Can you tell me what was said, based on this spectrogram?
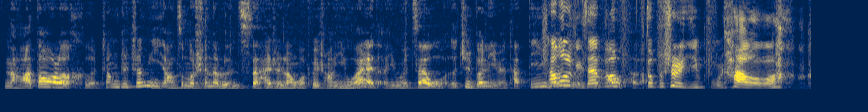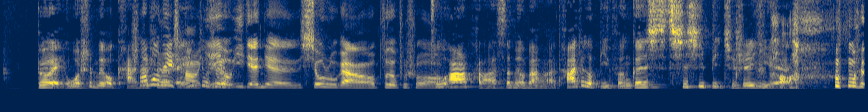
拿到了和张之臻一样这么深的轮次，还是让我非常意外的。因为在我的剧本里面，他第一沙波比赛不都都不是已经不看了吗？对，我是没有看。沙波那场也有一点点羞辱感哦，不得不说。朱阿尔卡拉斯没有办法，他这个比分跟西西比其实也好，我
